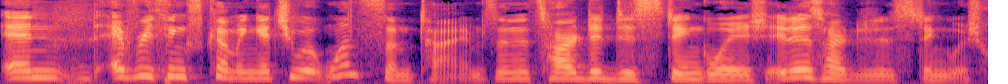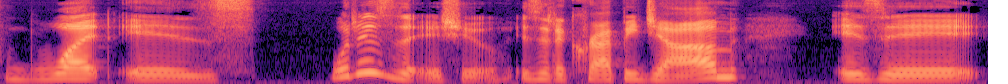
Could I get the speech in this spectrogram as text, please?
And everything's coming at you at once sometimes, and it's hard to distinguish. It is hard to distinguish what is what is the issue. Is it a crappy job? Is it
